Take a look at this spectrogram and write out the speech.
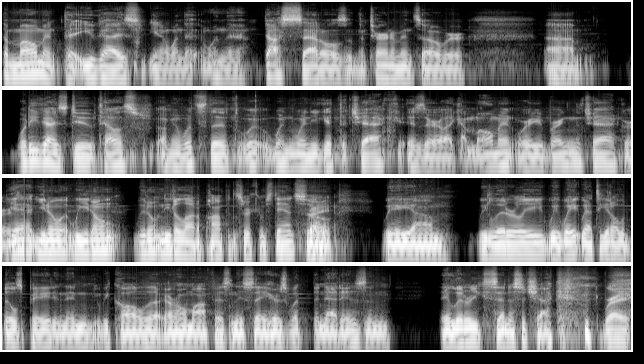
the moment that you guys you know when the when the dust settles and the tournament's over, um, what do you guys do? Tell us. I mean, what's the when when you get the check? Is there like a moment where you bring the check, or Yeah. You know what? We don't, we don't need a lot of pomp and circumstance. So Right. we, um, we literally, we wait, we have to get all the bills paid and then we call our home office and they say, here's what the net is. And they literally send us a check. right?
